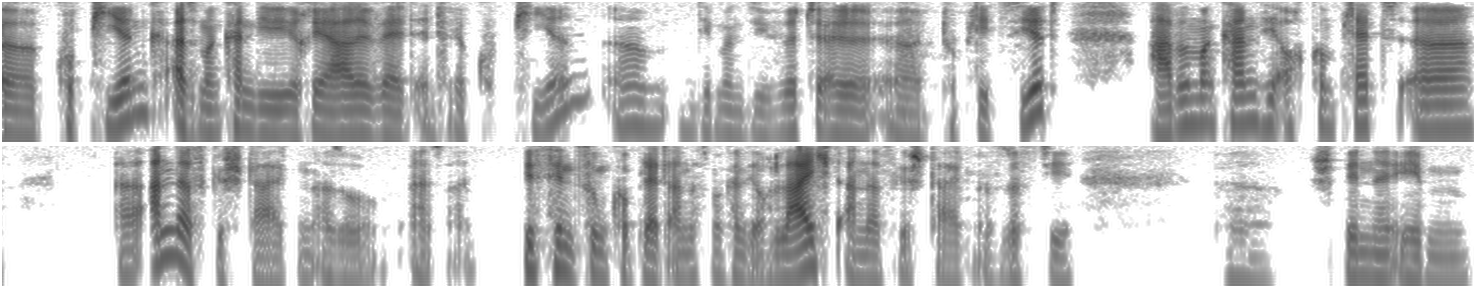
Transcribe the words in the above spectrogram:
äh, kopieren also man kann die reale Welt entweder kopieren, ähm, indem man sie virtuell dupliziert, aber man kann sie auch komplett anders gestalten, also, also bis hin zum komplett anders. Man kann sie auch leicht anders gestalten, also dass die Spinne eben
